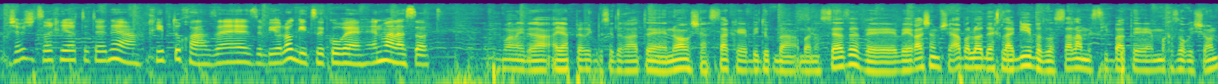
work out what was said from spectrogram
אני חושבת שצריך להיות, אתה יודע, הכי פתוחה, זה, זה ביולוגית, זה קורה, אין מה לעשות. לא מזמן היה, היה פרק בסדרת אה, נוער שעסק אה, בדיוק בנושא הזה, והראה שם שאבא לא יודע איך להגיב, אז הוא עשה לה מסיבת מחזור ראשון.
